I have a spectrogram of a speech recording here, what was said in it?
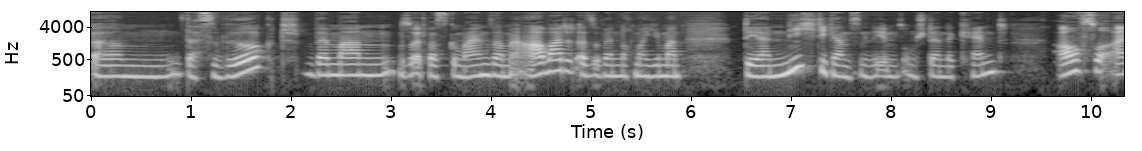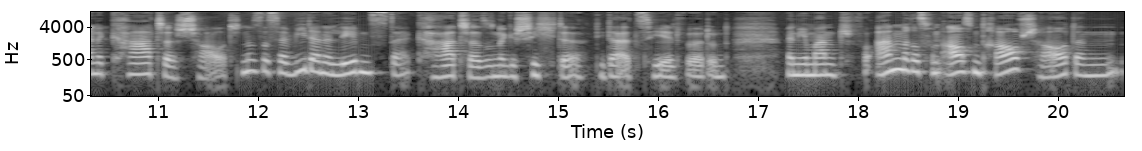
ähm, das wirkt, wenn man so etwas gemeinsam erarbeitet. Also wenn nochmal jemand der nicht die ganzen Lebensumstände kennt, auf so eine Karte schaut. Das ist ja wieder eine Lebenskarte, so eine Geschichte, die da erzählt wird. Und wenn jemand anderes von außen drauf schaut, dann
